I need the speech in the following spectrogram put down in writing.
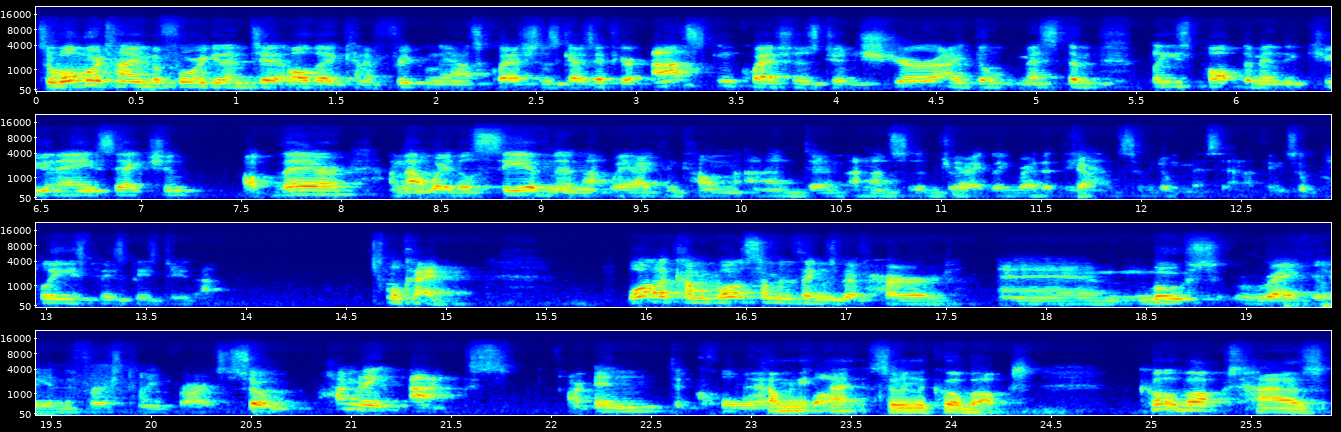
So one more time before we get into all the kind of frequently asked questions, guys, if you're asking questions to ensure I don't miss them, please pop them in the Q and A section up there, and that way they'll save, and then that way I can come and, um, and answer them directly right at the Yeah. end, so we don't miss anything. So please, please, please do that. Okay. What are, come, what are some of the things we've heard um, most regularly in the first 24 hours? So, how many acts are in the core? How many box? acts are in the core box? Core box has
